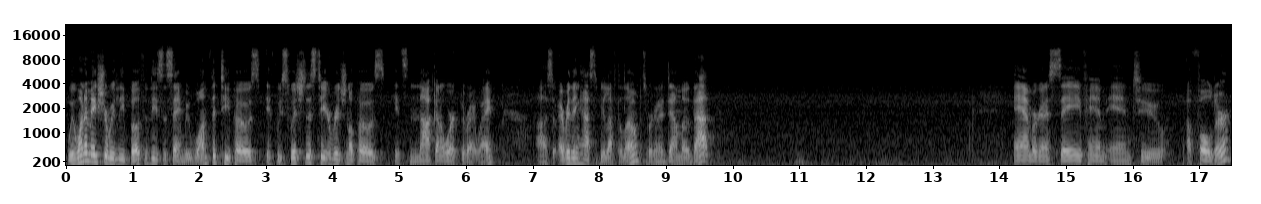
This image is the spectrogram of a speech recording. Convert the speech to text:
We want to make sure we leave both of these the same. We want the T-pose. If we switch this to original pose, it's not going to work the right way. Uh, so everything has to be left alone. So we're going to download that. And we're going to save him into a folder.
